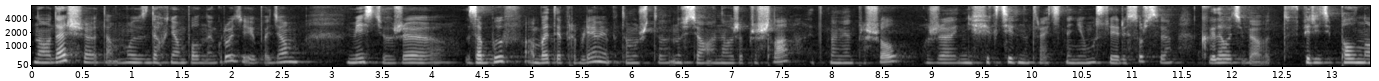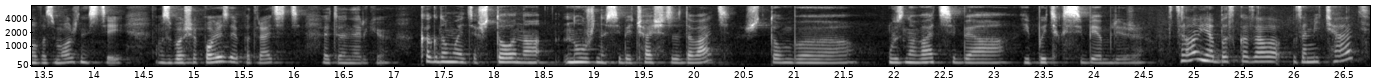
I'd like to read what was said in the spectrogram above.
но дальше там мы вздохнем полной грудью и пойдем вместе уже забыв об этой проблеме, потому что, ну все, она уже прошла, этот момент прошел, уже неэффективно тратить на нее мысли и ресурсы, когда у тебя вот впереди полно возможностей с большей пользой потратить эту энергию. Как думаете, что на, нужно себе чаще задавать, чтобы узнавать себя и быть к себе ближе? В целом я бы сказала замечать,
